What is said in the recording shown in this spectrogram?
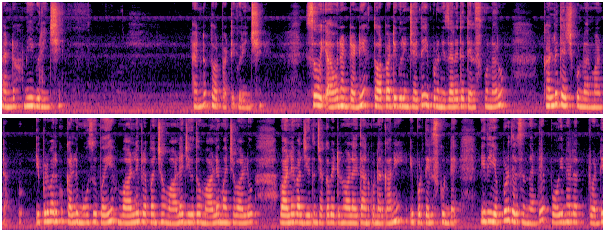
అండ్ మీ గురించి. అండ్ థర్డ్ పార్టీ గురించి. సో అవునంటండి థర్డ్ పార్టీ గురించి అయితే ఇప్పుడు నిజాలైతే తెలుసుకున్నారు. కళ్ళు తెరుచుకున్నారు అనమాట ఇప్పటి వరకు కళ్ళు మూసిపోయి వాళ్ళే ప్రపంచం వాళ్ళే జీవితం వాళ్ళే మంచి వాళ్ళు వాళ్ళే వాళ్ళ జీవితం చక్కబెట్టిన వాళ్ళు అయితే అనుకున్నారు. కానీ ఇప్పుడు తెలుసుకుంటే ఇది ఎప్పుడు తెలిసిందంటే పోయిన నెల ట్వంటీ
